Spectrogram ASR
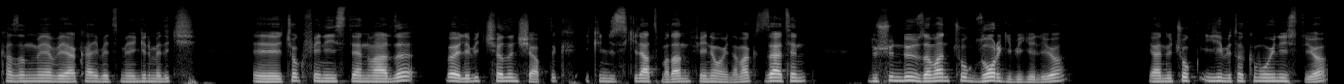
Kazanmaya veya kaybetmeye girmedik. Ee, çok feni isteyen vardı. Böyle bir challenge yaptık. İkinci skill atmadan feni oynamak. Zaten düşündüğün zaman çok zor gibi geliyor. Yani çok iyi bir takım oyunu istiyor.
